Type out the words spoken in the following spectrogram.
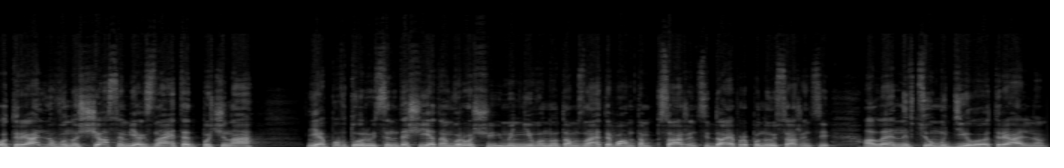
от реально воно з часом, як знаєте, починає. Я повторюю, це не те, що я там вирощую і мені воно там, знаєте, вам там саженці, да, я пропоную саженці, але не в цьому діло. От реально.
